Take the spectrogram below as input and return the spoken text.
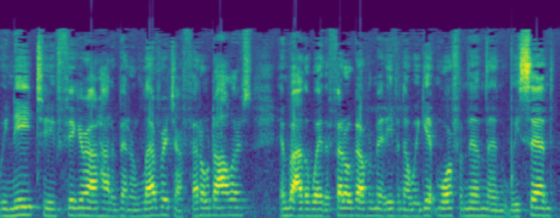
We need to figure out how to better leverage our federal dollars. And by the way, the federal government, even though we get more from them than we send,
